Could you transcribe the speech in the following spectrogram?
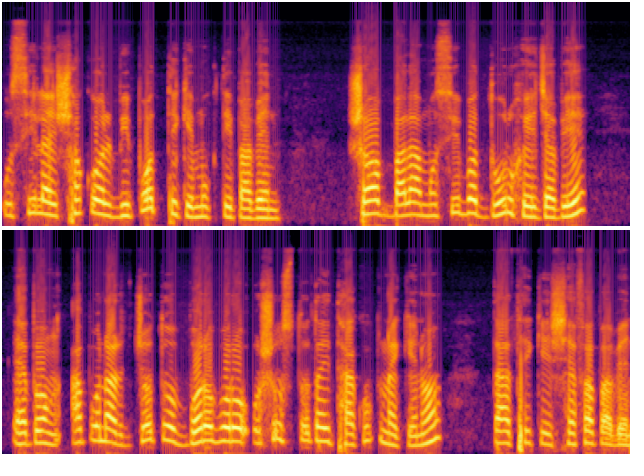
উসিলায় সকল বিপদ থেকে মুক্তি পাবেন। সব বালা মুসিবত দূর হয়ে যাবে এবং আপনার যত বড় বড় অসুস্থতায় থাকুক না কেন, তা থেকে শেফা পাবেন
